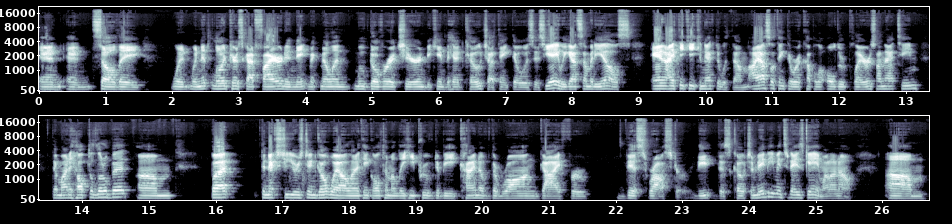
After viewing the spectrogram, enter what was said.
and and so they when when Lloyd Pierce got fired and Nate McMillan moved over a chair and became the head coach, I think there was this yay we got somebody else, and I think he connected with them. I also think there were a couple of older players on that team that might have helped a little bit, um, but the next two years didn't go well, and I think ultimately he proved to be kind of the wrong guy for this roster, the, this coach, and maybe even today's game. I don't know. Um,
